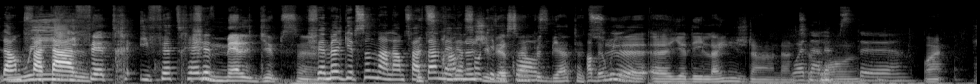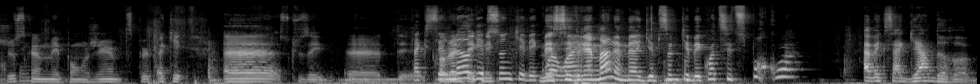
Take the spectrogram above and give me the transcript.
L'Arme oui, fatale. Il fait, tr- il fait très Il fait- Mel Gibson. Il fait Mel Gibson dans L'Arme fatale, mais là, version J'ai versé un peu québécoise. de bière. T'as-tu, Ah, ben oui. euh, euh, il y a des linges dans, dans Ouais, le dans la tiroir, petite... euh, Ouais, juste comme éponger un petit peu. Ok, euh, excusez. Euh, de- Fait que c'est le Mel technique. Gibson québécois, Mais c'est vraiment le Mel Gibson québécois. Sais-tu pourquoi? Avec sa garde-robe.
